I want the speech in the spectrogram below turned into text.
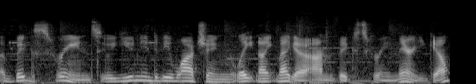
a big screen, so you need to be watching Late Night Mega on the big screen. There you go.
